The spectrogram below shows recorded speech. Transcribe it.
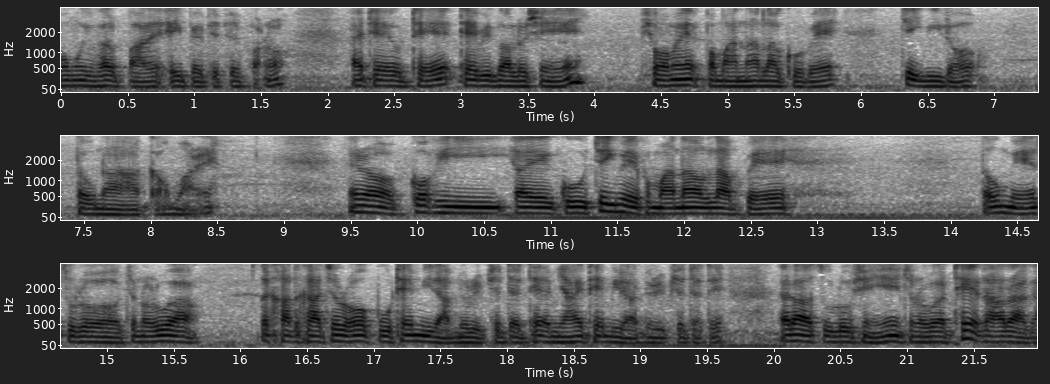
one way valve ပါတဲ့အိတ်ပဲဖြစ်ဖြစ်ပေါ့နော်အဲ့ထဲကိုထည့်ထည့်ပြီးသွားလို့ရှိရင်ဖြော်မဲ့ပမာဏလောက်ကိုပဲကြိတ်ပြီးတော့သုံးတာကောင်းပါတယ်အဲ့တော့ coffee အဲကိုကြိတ်မဲ့ပမာဏလောက်ပဲသုံးမယ်ဆိုတော့ကျွန်တော်တို့က တခါတခါကျတော့ပူထဲမိတာမျိုးတွေဖြစ်တတ်တယ်အများကြီးထဲမိတာမျိုးတွေဖြစ်တတ်တယ်အဲ့ဒါဆိုလို့ရှိရင်ကျွန်တော်တို့ကထည့်ထားတာက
